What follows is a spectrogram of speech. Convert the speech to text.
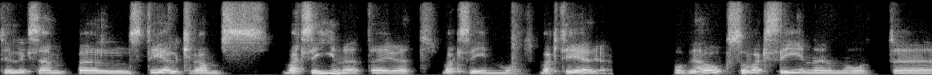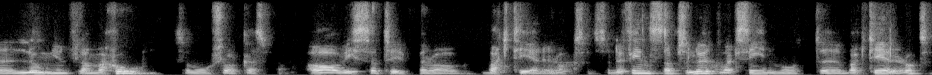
Till exempel stelkrampsvaccinet är ju ett vaccin mot bakterier. Och vi har också vacciner mot eh, lunginflammation som orsakas av vissa typer av bakterier också. Så det finns absolut vaccin mot eh, bakterier också.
